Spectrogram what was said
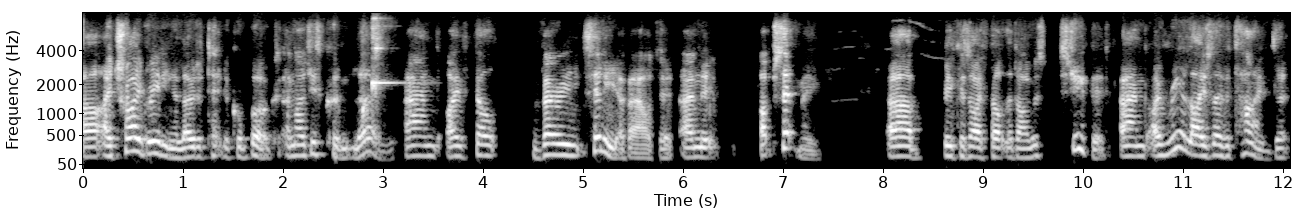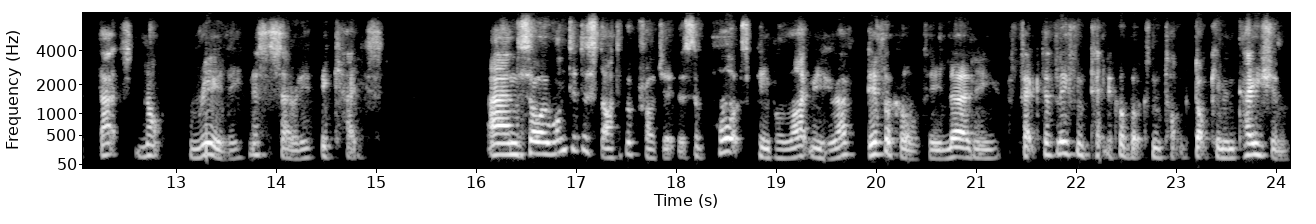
uh, I tried reading a load of technical books, and I just couldn't learn, and I felt very silly about it, and it upset me. Uh, because I felt that I was stupid. And I realized over time that that's not really necessarily the case. And so I wanted to start up a project that supports people like me who have difficulty learning effectively from technical books and documentation,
